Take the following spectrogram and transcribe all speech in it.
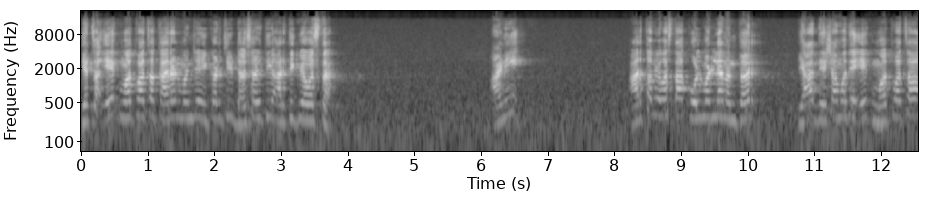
याचं एक महत्वाचं कारण म्हणजे इकडची ढसळती आर्थिक व्यवस्था. आणि अर्थव्यवस्था कोलमडल्यानंतर या देशामध्ये एक महत्त्वाचा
